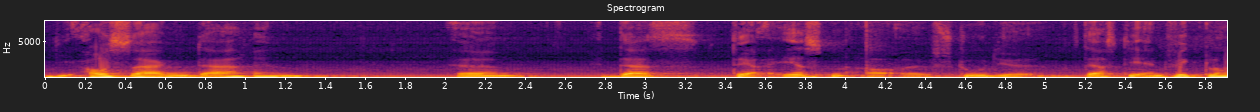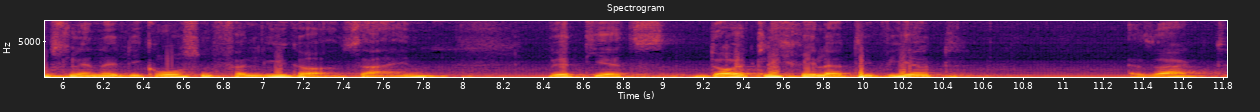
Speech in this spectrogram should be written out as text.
die Aussagen darin, äh, dass der ersten äh, Studie, dass die Entwicklungsländer die großen Verlierer seien, wird jetzt deutlich relativiert. Er sagt,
